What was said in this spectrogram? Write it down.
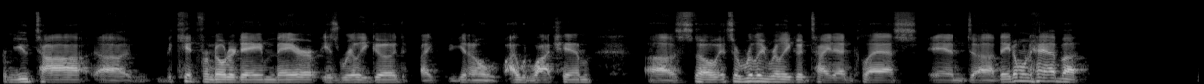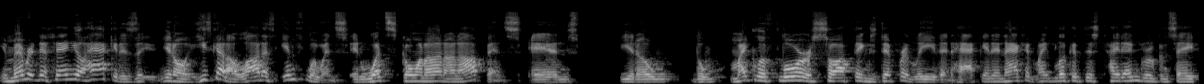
from Utah. Uh, the kid from Notre Dame, Mayer, is really good. I, you know, I would watch him. Uh, so it's a really, really good tight end class, and uh, they don't have a. You remember Nathaniel Hackett is, you know, he's got a lot of influence in what's going on on offense, and you know, the Mike LaFleur saw things differently than Hackett, and Hackett might look at this tight end group and say,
